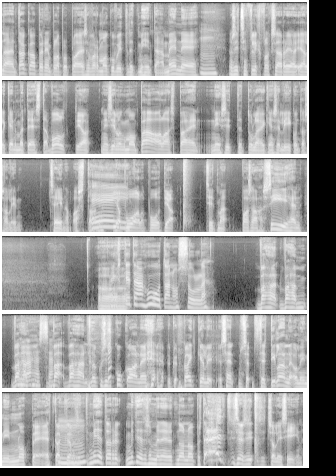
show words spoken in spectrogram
näin takaperin, bla bla bla, ja sä varmaan kuvittelet, mihin tämä menee. Mm. No sitten sen flick sarjan jälkeen mä teen sitä volttia, niin silloin kun mä oon pää alaspäin, niin sitten tuleekin se liikuntasalin seinä vastaan Ei. ja puolapuut ja sitten mä pasaan siihen. Eikö Ää, ketään huutanut sulle? vähän, vähän, vähän, vä, vähän, no kun siis kukaan ei, kaikki oli, se, se, se tilanne oli niin nopea, että kaikki Mhm. mm-hmm. että miten, toi, miten se menee nyt noin nopeasti, äh, se, se, se, se oli siinä.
